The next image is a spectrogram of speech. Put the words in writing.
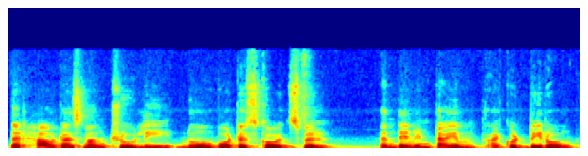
that how does one truly know what is God's will? And then in time, I could be wrong,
